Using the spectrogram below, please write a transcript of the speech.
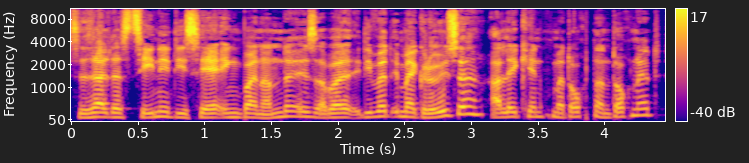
es ist halt eine Szene, die sehr eng beieinander ist, aber die wird immer größer, alle kennt man doch dann doch nicht.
